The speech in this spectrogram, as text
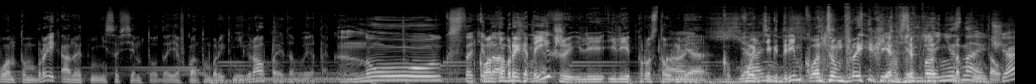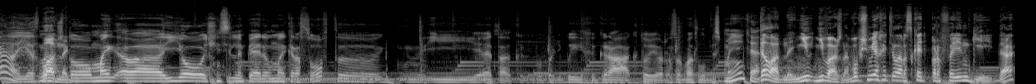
Quantum Break, а, ну это не совсем то, да, я в Quantum Break не играл, поэтому я так... Ну, кстати, Quantum да, Break это нет? их же или, или просто у А, меня я Quantic не- Dream, Quantum Break, я, все Я не знаю, чья. Я знаю, Ладно. что май- э, ее очень сильно пиарил Microsoft, э, и это как бы вроде бы их игра, а кто ее разрабатывал без понятия. Да ладно, не, неважно. В общем, я хотел рассказать про Фаренгейт, да.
